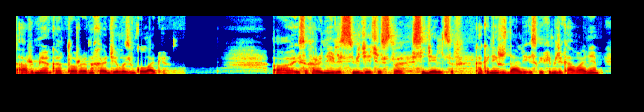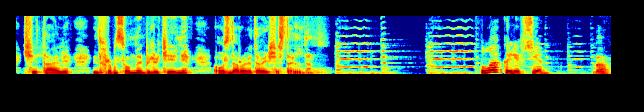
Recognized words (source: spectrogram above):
армия, которая находилась в ГУЛАГе, а, и сохранились свидетельства сидельцев, как они ждали и с каким ликованием читали информационные бюллетени о здоровье товарища Сталина. Плакали все. Да?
